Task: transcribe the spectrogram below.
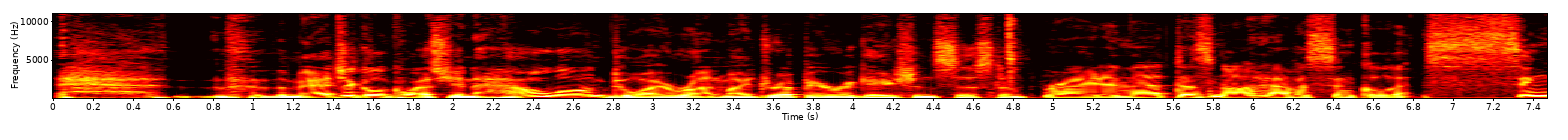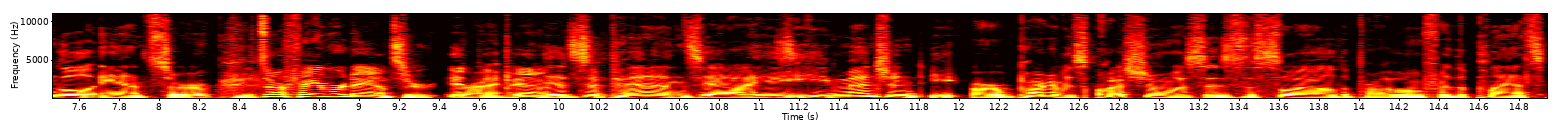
the magical question how long do I run my drip irrigation system? Right, and that does not have a single single answer. It's our favorite answer. It right. depends. It depends. Yeah, he he mentioned, he, or part of his question was, is the soil the problem for the plants?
